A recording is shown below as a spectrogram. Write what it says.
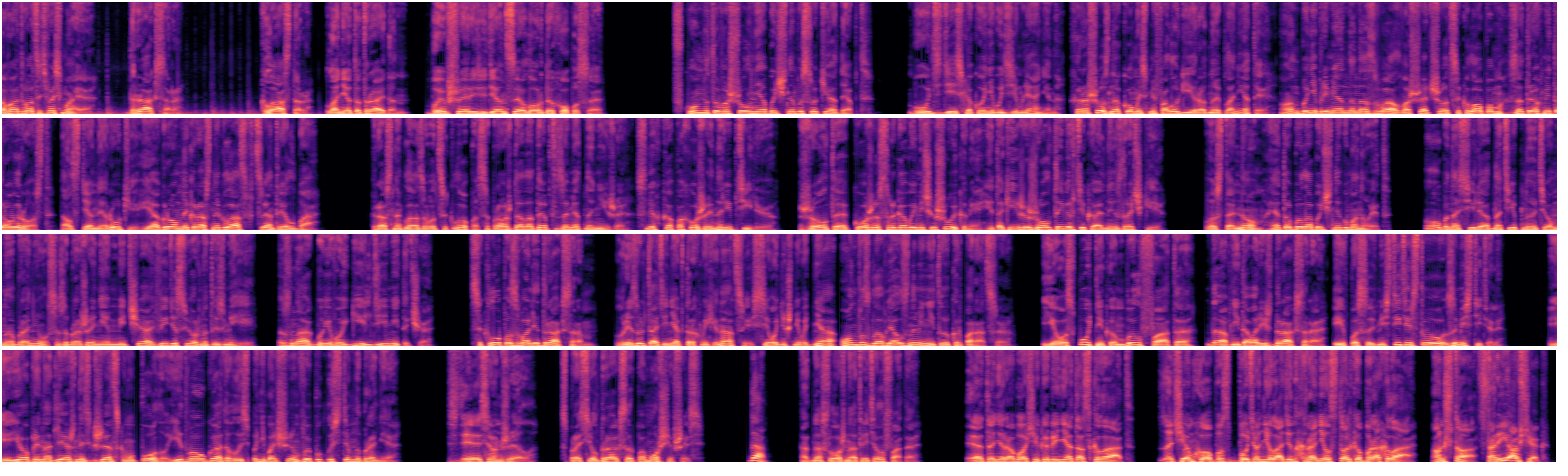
Глава 28. Драксар. Кластер. Планета Трайден. Бывшая резиденция лорда Хопуса. В комнату вошел необычно высокий адепт. Будь здесь какой-нибудь землянин, хорошо знакомый с мифологией родной планеты, он бы непременно назвал вошедшего циклопом за трехметровый рост, толстенные руки и огромный красный глаз в центре лба. Красноглазого циклопа сопровождал адепт заметно ниже, слегка похожий на рептилию, Желтая кожа с роговыми чешуйками и такие же желтые вертикальные зрачки. В остальном это был обычный гуманоид. Оба носили однотипную темную броню с изображением меча в виде свернутой змеи. Знак боевой гильдии Миточа. Циклопа звали Драксером. В результате некоторых махинаций с сегодняшнего дня он возглавлял знаменитую корпорацию. Его спутником был Фата, давний товарищ Драксера, и по совместительству заместитель. Ее принадлежность к женскому полу едва угадывалась по небольшим выпуклостям на броне. «Здесь он жил?» — спросил Драксор, поморщившись. «Да», — односложно ответила Фата. «Это не рабочий кабинет, а склад. Зачем Хопус, будь он неладен, хранил столько барахла? Он что, старьевщик?»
